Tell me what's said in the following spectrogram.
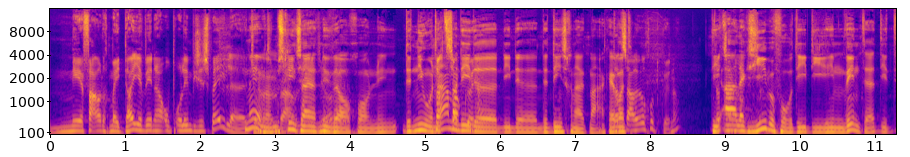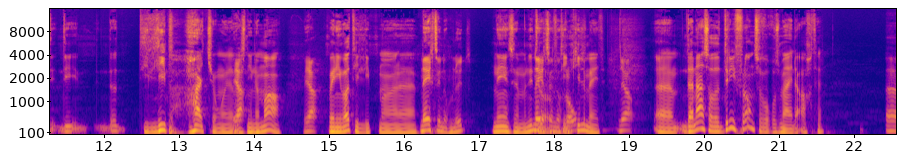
meervoudig medaillewinnaar op Olympische Spelen. Nee, maar misschien zijn het nu wel gewoon de nieuwe Dat namen die de, die de, de dienst gaan uitmaken. hè. Dat Want zou heel goed kunnen. die dat Alex bijvoorbeeld, die, die in wint, hè, die, die, die, die, die liep hard, jongen. Dat Ja. was niet normaal. Ja, Ik weet niet wat hij liep, maar eh 29 minuten. 29 minuten 29 of 10 rolt. kilometer. Ja. Ehm, daarnaast hadden drie Fransen volgens mij daarachter. Eh,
